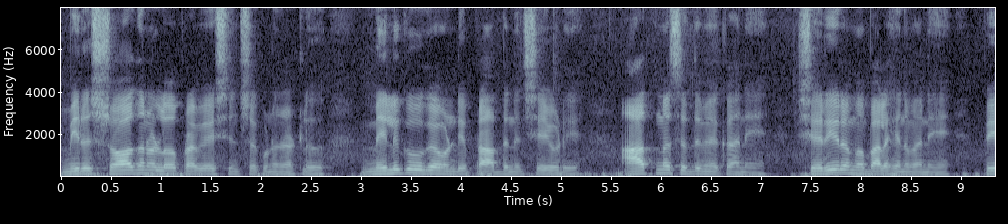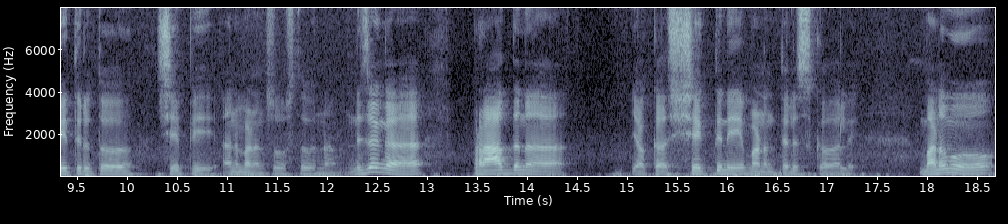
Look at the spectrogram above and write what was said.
మీరు శోధనలో ప్రవేశించకుండానట్లు మెలకువగా ఉండి ప్రార్థన చేయుడి. ఆత్మసిద్ధమే కానీ శరీరము బలహీనమని పేతురుతో చెప్పి అని మనం చూస్తూ ఉన్నాం. నిజంగా ప్రార్థన యొక్క శక్తిని మనం తెలుసుకోవాలి. మనము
